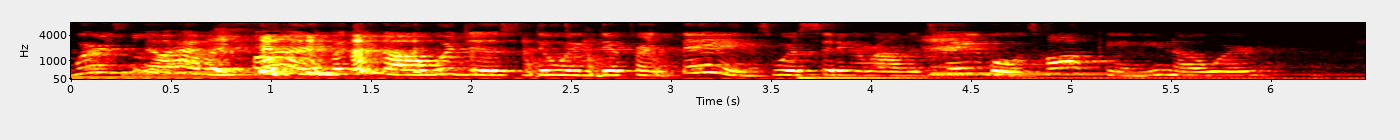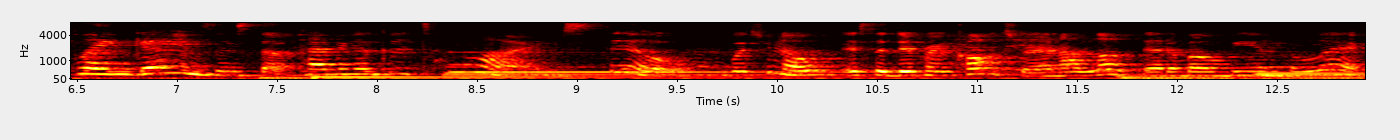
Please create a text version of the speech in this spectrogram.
we're still having fun, but you know, we're just doing different things. We're sitting around the table talking, you know, we're playing games and stuff, having a good time still. But you know, it's a different culture, and I love that about being black.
